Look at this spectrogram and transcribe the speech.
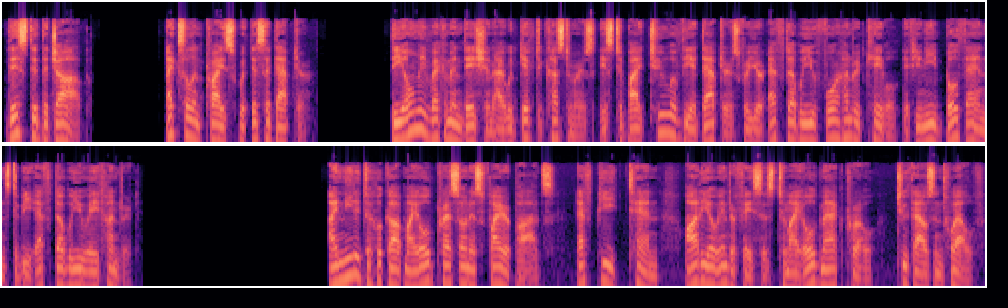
This did the job. Excellent price with this adapter. The only recommendation I would give to customers is to buy two of the adapters for your FW400 cable if you need both ends to be FW800. I needed to hook up my old Presonus FirePods, FP10, audio interfaces to my old Mac Pro, 2012.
